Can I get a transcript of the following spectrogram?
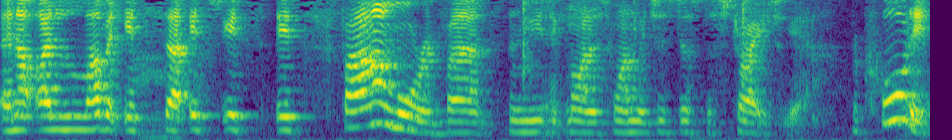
And I, I love it. It's uh, it's it's it's far more advanced than Music Yes. Minus One, which is just a straight yeah, recording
